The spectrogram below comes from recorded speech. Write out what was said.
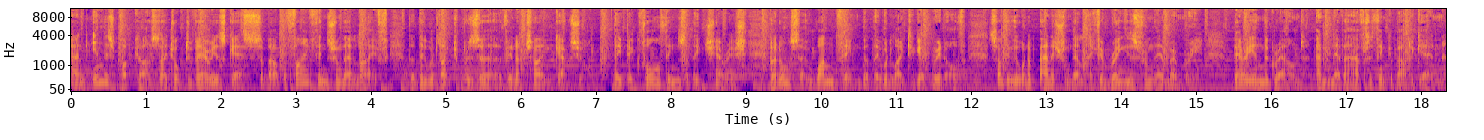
and in this podcast, I talk to various guests about the five things from their life that they would like to preserve in a time capsule. They pick four things that they cherish, but also one thing that they would like to get rid of, something they want to banish from their life, erase from their memory, bury in the ground, and never have to think about again.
